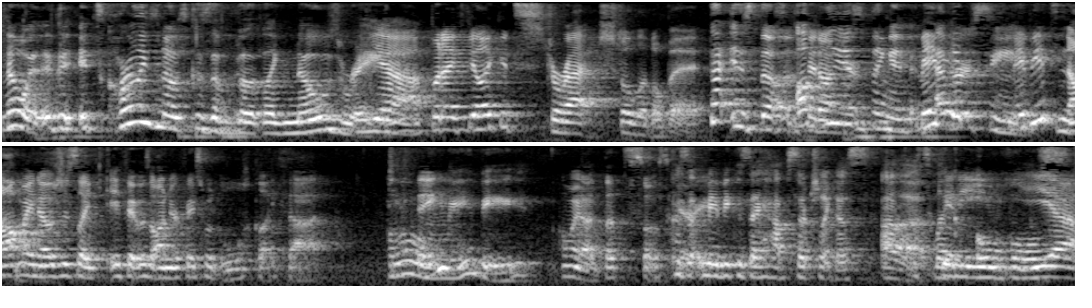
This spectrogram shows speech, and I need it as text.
No, it, it- it's Carly's nose because of the like nose ring. Yeah, but I feel like it's stretched a little bit. That is the Doesn't fit on ugliest thing I've Maybe ever seen. maybe it's not my nose. Just like if it was on your face, would look like that. Do you oh, think? maybe. Oh my god, that's so scary. Because scary. maybe because I have such like a, uh, Skinny- like oval yeah.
